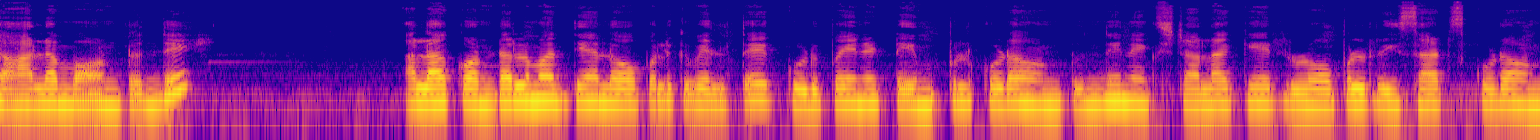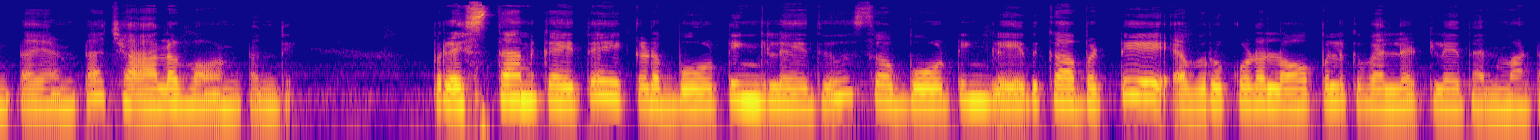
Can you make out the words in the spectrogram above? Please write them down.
చాలా బాగుంటుంది. అలా కొండల మధ్య లోపలికి వెళ్తే కుడిపైన టెంపుల్ కూడా ఉంటుంది. నెక్స్ట్ అలాగే లోపల రిసార్ట్స్ కూడా ఉంటాయంట. చాలా బాగుంటుంది. ప్రస్తుతానికైతే ఇక్కడ బోటింగ్ లేదు. సో బోటింగ్ లేదు కాబట్టి ఎవరు కూడా లోపలికి వెళ్ళట్లేదు అనమాట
